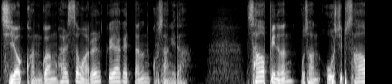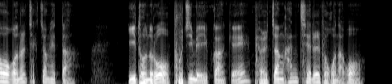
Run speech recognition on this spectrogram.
지역 관광 활성화를 꾀하겠다는 구상이다. 사업비는 우선 54억 원을 책정했다. 이 돈으로 부지 매입과 함께 별장 한 채를 복원하고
